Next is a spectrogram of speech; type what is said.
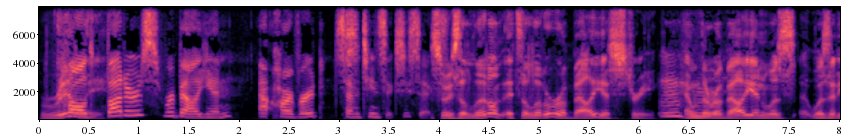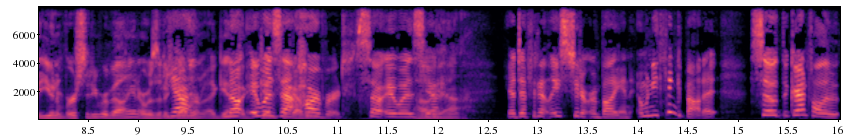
Really? called Butters Rebellion at Harvard, 1766. so he's a little. It's a little rebellious streak. And the rebellion was was it a university rebellion or was it a Mm-hmm. yeah, government? Again, no, it was at government? Harvard. So it was Oh yeah, yeah. Yeah, definitely student rebellion. And when you think about it, so the grandfather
